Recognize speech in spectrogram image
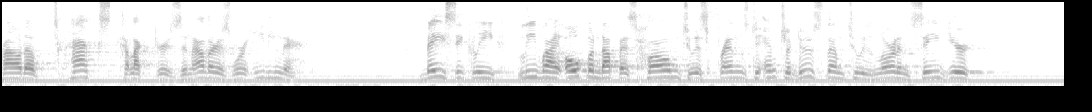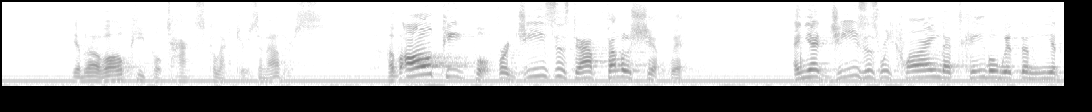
crowd of tax collectors and others were eating there. Basically, Levi opened up his home to his friends to introduce them to his Lord and Savior. Yeah, of all people, tax collectors and others. Of all people, for Jesus to have fellowship with. And yet Jesus reclined at table with them. He had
